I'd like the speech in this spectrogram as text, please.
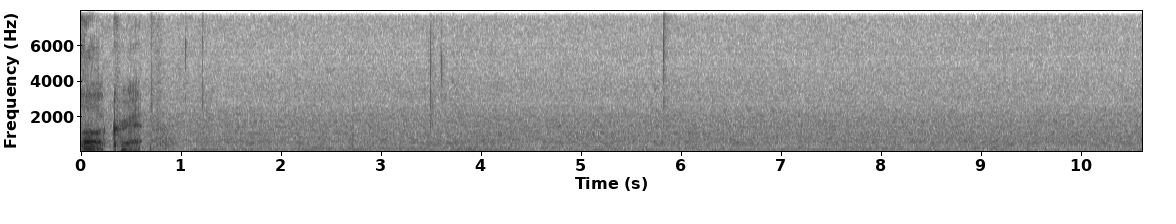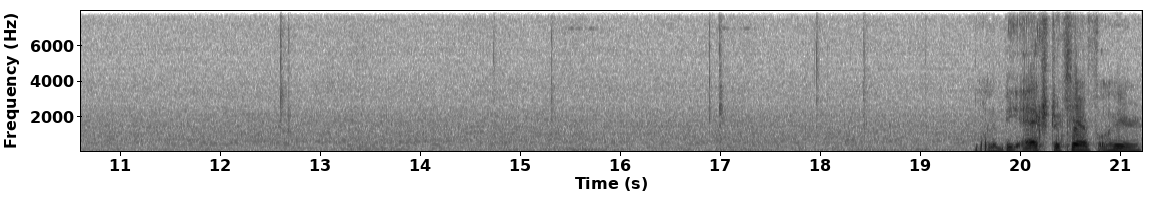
Oh, crap. Want to be extra careful here.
